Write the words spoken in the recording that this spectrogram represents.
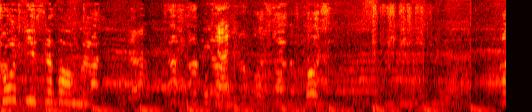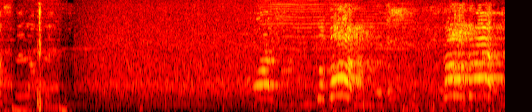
Çok iyi Stefan be. Koş abi, koş. 四分，高队。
